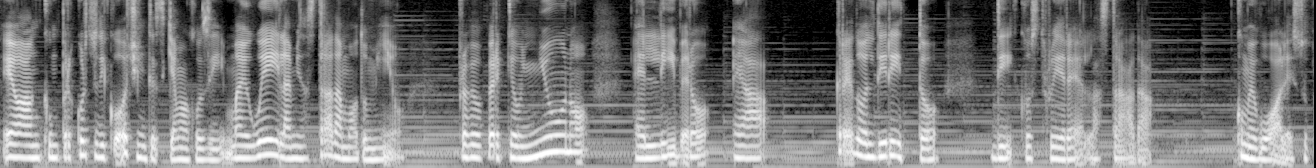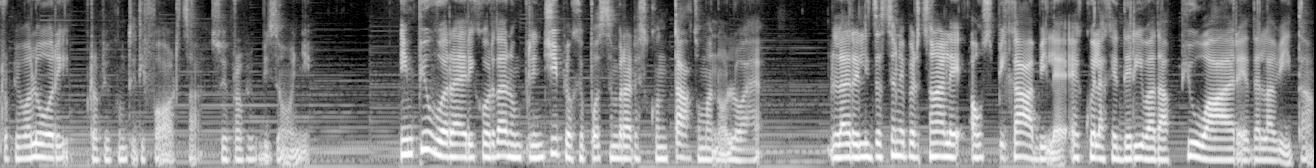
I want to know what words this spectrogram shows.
e ho anche un percorso di coaching che si chiama così, My Way, la mia strada a modo mio, proprio perché ognuno è libero e ha, credo, il diritto di costruire la strada come vuole, sui propri valori, i propri punti di forza, sui propri bisogni. In più vorrei ricordare un principio che può sembrare scontato ma non lo è. La realizzazione personale auspicabile è quella che deriva da più aree della vita,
